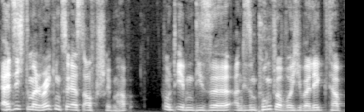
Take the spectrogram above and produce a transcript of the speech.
Als ich mein Ranking zuerst aufgeschrieben habe und eben diese, an diesem Punkt war, wo ich überlegt habe,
